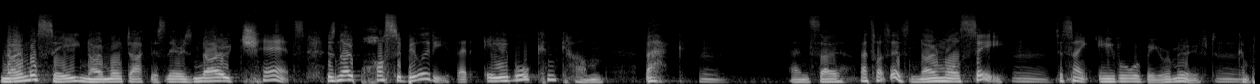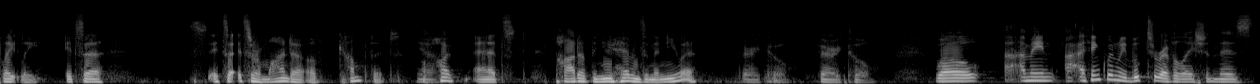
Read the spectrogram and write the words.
No more sea, no more darkness. There is no chance, there's no possibility that evil can come back. Hmm. And so that's what it says no more sea. Mm. Just saying evil will be removed mm. completely. It's a, it's a, it's a reminder of comfort, Yeah. of hope, and it's part of the new heavens and the new earth. Very cool. Very cool. Well, I mean, I think when we look to Revelation, there's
